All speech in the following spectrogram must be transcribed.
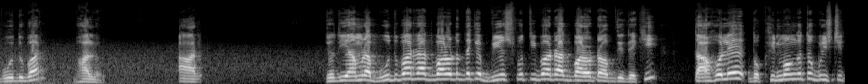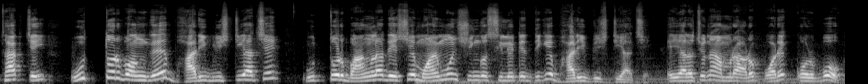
বুধবার ভালো। আর যদি আমরা বুধবার রাত বারোটা থেকে বৃহস্পতিবার রাত বারোটা অবধি দেখি, তাহলে দক্ষিণবঙ্গে তো বৃষ্টি থাকছেই। উত্তরবঙ্গে ভারী বৃষ্টি আছে। উত্তর বাংলাদেশে ময়মনসিংহ সিলেটের দিকে ভারী বৃষ্টি আছে। এই আলোচনা আমরা আরও পরে করব।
